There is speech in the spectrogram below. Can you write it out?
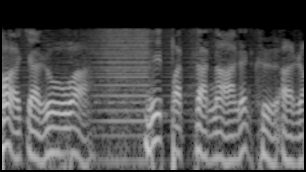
ก็จะรู้ว่า วิปัสสนานั้นคืออะไร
